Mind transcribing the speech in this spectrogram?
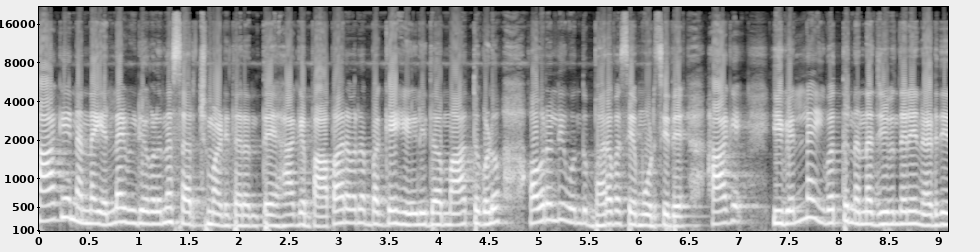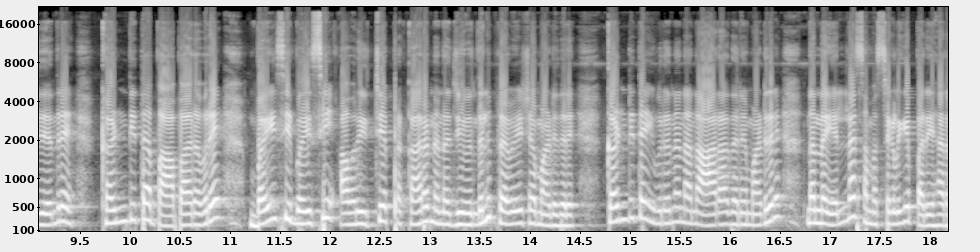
ಹಾಗೆ ನನ್ನ ಎಲ್ಲ ವಿಡಿಯೋಗಳನ್ನು ಸರ್ಚ್ ಮಾಡಿದಾರಂತೆ. ಹಾಗೆ ಬಾಬಾರವರ ಬಗ್ಗೆ ಹೇಳಿದ ಮಾತುಗಳು ಅವರಲ್ಲಿ ಒಂದು ಭರವಸೆ ಮೂಡಿಸಿದೆ. ಹಾಗೆ ಇವೆಲ್ಲ ಇವತ್ತು ನನ್ನ ಜೀವನದಲ್ಲಿ ನಡೆದಿದೆ ಅಂದರೆ ಖಂಡಿತ ಬಾಬಾರವರೇ, ಬಯಸಿ ಬಯಸಿ ಅವರ ಇಚ್ಛೆ ಪ್ರಕಾರ ನನ್ನ ಜೀವನದಲ್ಲಿ ಪ್ರವೇಶ ಮಾಡಿದರೆ ಖಂಡಿತ ಇವರನ್ನು ನಾನು ಆರಾಧನೆ ಮಾಡಿದರೆ ನನ್ನ ಎಲ್ಲ ಸಮಸ್ಯೆಗಳಿಗೆ ಪರಿಹಾರ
